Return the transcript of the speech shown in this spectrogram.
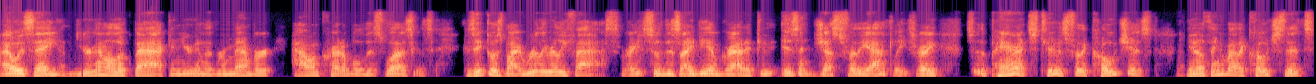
i always say you're going to look back and you're going to remember how incredible this was because it goes by really really fast right? So this idea of gratitude isn't just for the athletes right? So the parents too it's for the coaches. You know think about a coach that's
